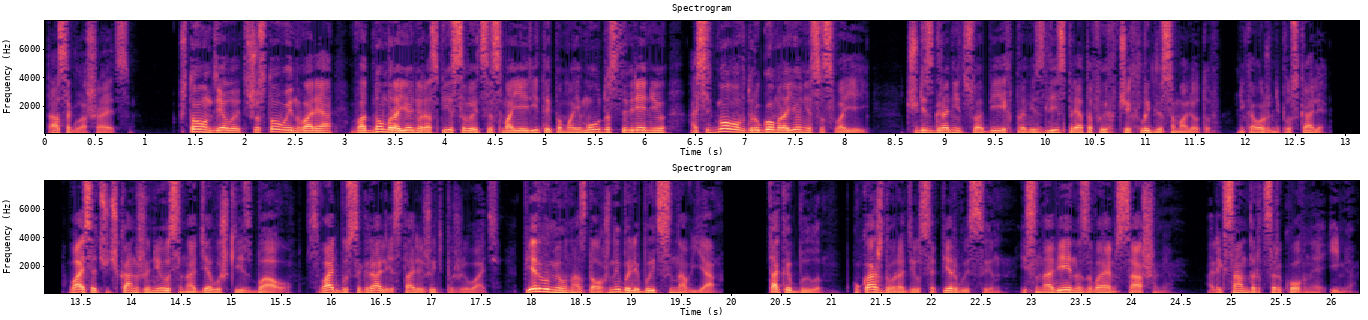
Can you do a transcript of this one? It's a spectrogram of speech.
Та соглашается. Что он делает? 6 января в одном районе расписывается с моей Ритой по моему удостоверению, а 7 в другом районе со своей. Через границу обеих провезли, спрятав их в чехлы для самолетов. Никого же не пускали. Вася Чучкан женился на девушке из Бау. Свадьбу сыграли и стали жить-поживать. Первыми у нас должны были быть сыновья. Так и было. У каждого родился первый сын. И сыновей называем Сашами. Александр — церковное имя.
